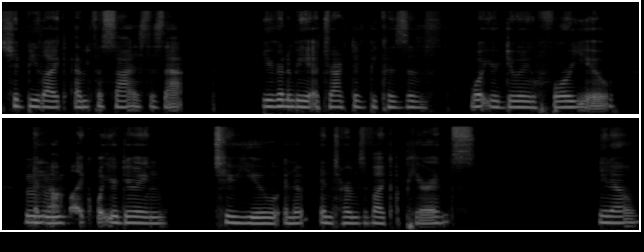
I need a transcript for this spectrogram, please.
should be like emphasized is that you're going to be attractive because of what you're doing for you mm-hmm. and not mm-hmm. like what you're doing to you in a, in terms of like appearance you know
